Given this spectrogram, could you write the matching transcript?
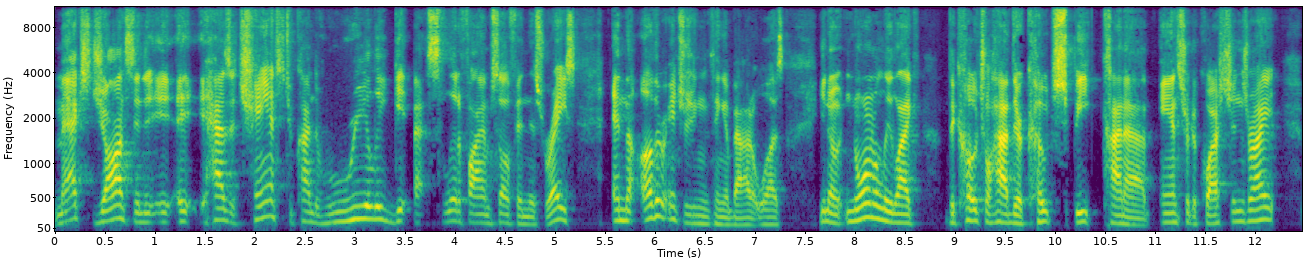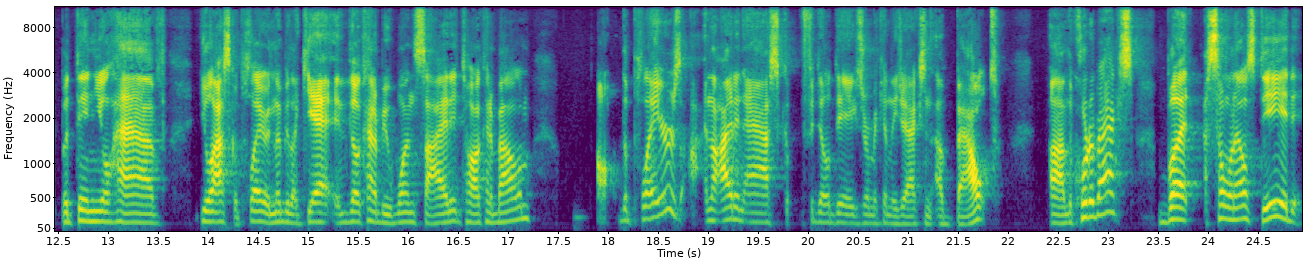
Max Johnson it, it has a chance to kind of really get that solidify himself in this race. And the other interesting thing about it was, you know, normally like the coach will have their coach speak kind of answer to questions, right? But then you'll have you'll ask a player and they'll be like, yeah, and they'll kind of be one sided talking about them. Uh, the players, and I didn't ask Fadil Diggs or McKinley Jackson about um, the quarterbacks, but someone else did.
